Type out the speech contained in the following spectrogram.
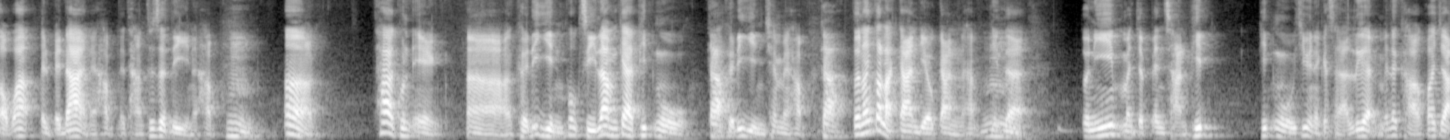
ตอบว่าเป็นไปได้นะครับ ในทางทฤษฎีนะครับอืมเออถ้าคุณเอกอ่าเคยได้ยินพวกซีรั่มแก้พิษงูครับเคยได้ยินใช่ไหมครับครับตัวนั้นก็หลักการเดียวกันนะครับอืมเพียงแต่ตัวนี้มันจะเป็นสารพิษพิษงูที่อยู่ในกระแสเลือดเม็ดเลือดขาวก็จะ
